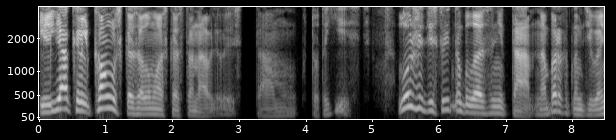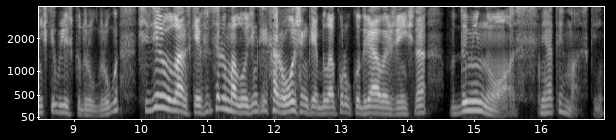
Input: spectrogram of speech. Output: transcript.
«Илья Келькон», — сказала Маска, останавливаясь, — «там кто-то есть». Ложа действительно была занята. На бархатном диванчике близко друг к другу сидели уланские офицеры, молоденькая, хорошенькая, белокуро-кудрявая женщина в домино с снятой маской.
